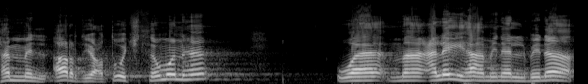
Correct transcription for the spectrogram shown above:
هم الأرض يعطوك ثمنها وما عليها من البناء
